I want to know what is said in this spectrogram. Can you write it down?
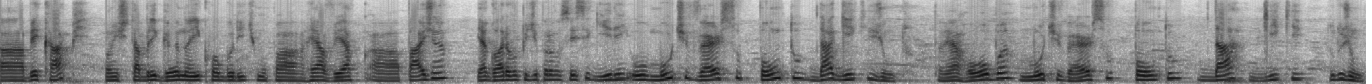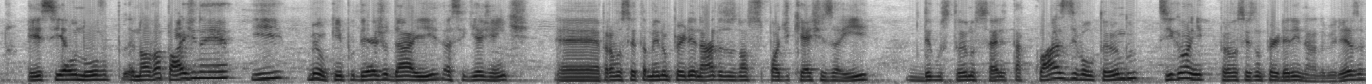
a backup. Então a gente está brigando aí com o algoritmo para reaver a, a, página. E agora eu vou pedir para vocês seguirem o multiverso.dageek junto. Então é arroba multiverso.dageek tudo junto. Esse é o novo nova página é, e, meu, quem puder ajudar aí a seguir a gente, é, para você também não perder nada dos nossos podcasts aí, degustando série, tá quase voltando. Sigam aí para vocês não perderem nada, beleza?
